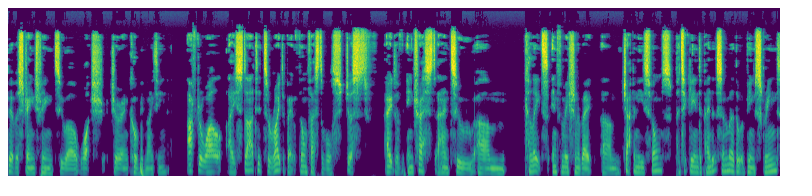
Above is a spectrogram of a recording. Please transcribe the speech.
Bit of a strange thing to uh, watch during COVID 19. After a while, I started to write about film festivals just out of interest and to um, collate information about um, Japanese films, particularly independent cinema that were being screened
